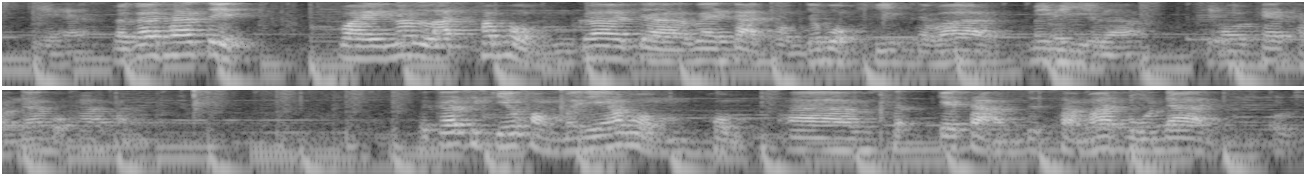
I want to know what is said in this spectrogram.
โอเคฮะแล้วก็ถ้าติดไฟนอลรัดครับผมก็จะแวนการ์ดผมจะบวกคิดแต่ว่าไม่มีอยู่แล้วเพราะแค่แถวหน้าบวกห้าพันแล้วก็สกิลของใบนี้ครับผมผมอ่าเกรดสามจะสามารถบูทได้ โอเค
